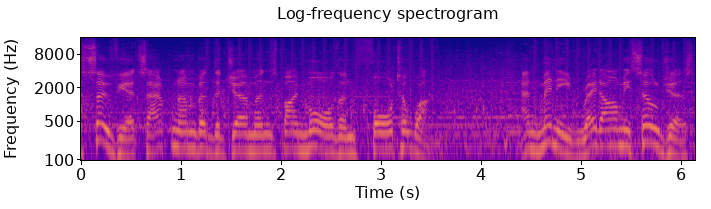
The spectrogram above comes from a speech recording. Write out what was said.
The Soviets outnumbered the Germans by more than four to one. And many Red Army soldiers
